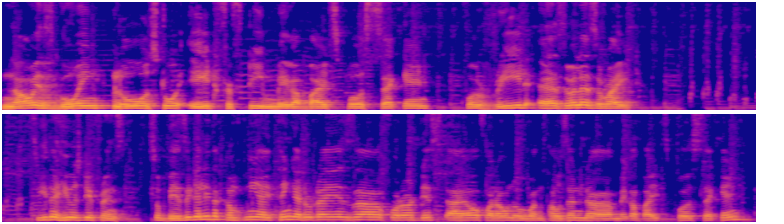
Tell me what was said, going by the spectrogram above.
Now is going close to 850 megabytes per second for read as well as write. See the huge difference. So basically the company i think advertise uh, for a disk IO of around 1000 uh, megabytes per second.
